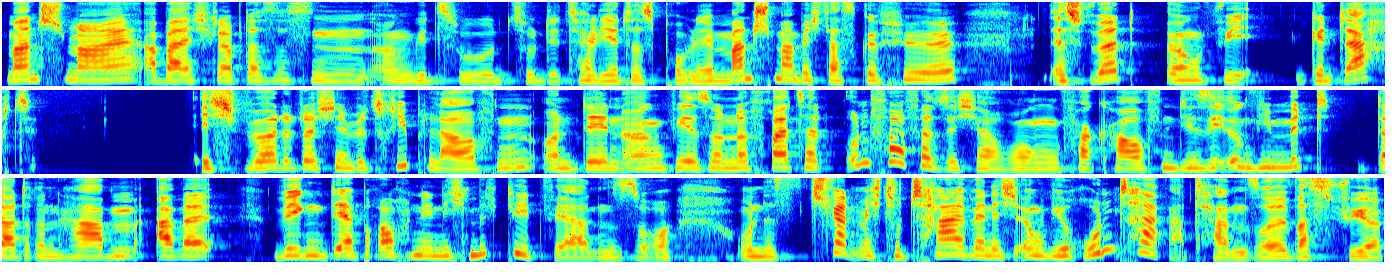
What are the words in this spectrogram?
Manchmal, aber ich glaube, das ist ein irgendwie zu, zu detailliertes Problem. Manchmal habe ich das Gefühl, es wird irgendwie gedacht, ich würde durch den Betrieb laufen und denen irgendwie so eine Freizeitunfallversicherung verkaufen, die sie irgendwie mit da drin haben, aber wegen der brauchen die nicht Mitglied werden so. Und es triggert mich total, wenn ich irgendwie runterrattern soll, was für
